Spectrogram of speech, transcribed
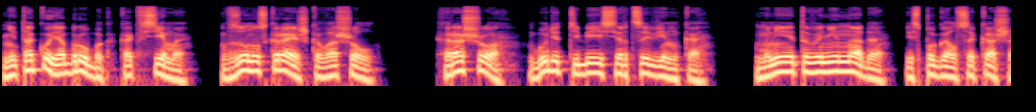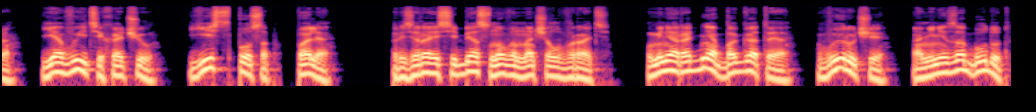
Не такой обрубок, как все мы. В зону с краешка вошел. Хорошо, будет тебе и сердцевинка. Мне этого не надо, испугался Каша. Я выйти хочу. Есть способ, Паля?» Презирая себя, снова начал врать. «У меня родня богатая. Выручи, они не забудут.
